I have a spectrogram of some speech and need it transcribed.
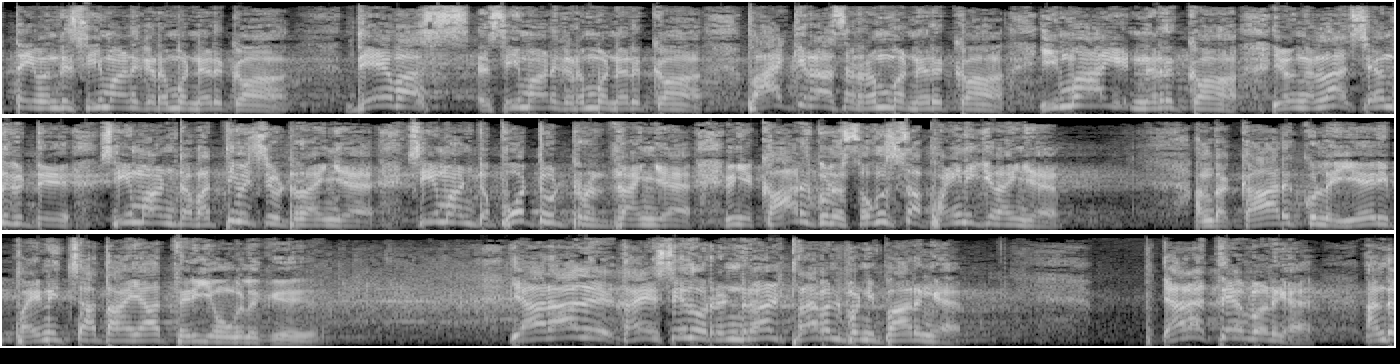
நாட்டை வந்து சீமானுக்கு ரொம்ப நெருக்கம். தேவாஸ் சீமானுக்கு ரொம்ப நெருக்கம். பாக்கிராசன் ரொம்ப நெருக்கம். இமாயின் நெருக்கம். இவங்க எல்லாம் சேர்ந்துக்கிட்டு சீமான்ட்ட வத்தி வச்சு விட்டுறாங்க. சீமான்கிட்ட போட்டு விட்டு விட்டுறாங்க. இவங்க காருக்குள்ள சொகுசா பயணிக்கிறாங்க. அந்த காருக்குள்ள ஏறி பயணிச்சா தான் யா தெரியும் உங்களுக்கு. யாராவது தயவு செய்து ஒரு ரெண்டு நாள் டிராவல் பண்ணி பாருங்க. யாராவது தேவைப்படுங்க அந்த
